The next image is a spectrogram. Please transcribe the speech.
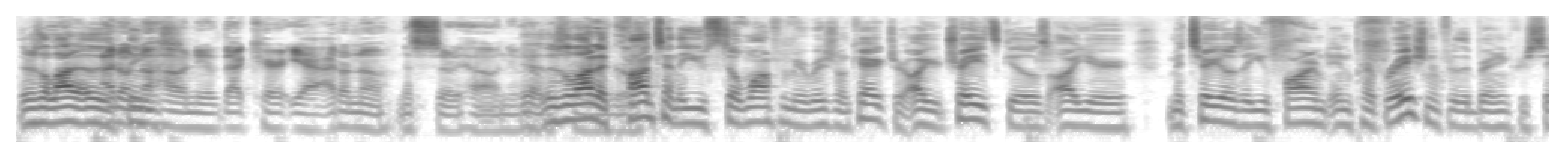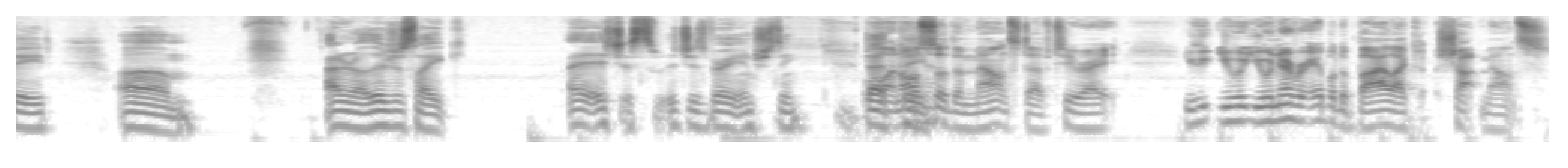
there's a lot of other I don't things. know how any of that character. Yeah, I don't know necessarily how any of Yeah, that there's a lot of content that you still want from your original character. All your trade skills, all your materials that you farmed in preparation for the Burning Crusade. Um, I don't know. They're just like, it's just it's just very interesting. Well, that and they- also the mount stuff too, right? You you were- you were never able to buy like shop mounts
